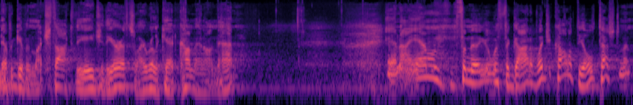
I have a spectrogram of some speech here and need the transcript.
never given much thought to the age of the earth, so I really can't comment on that. And I am familiar with the God of, what'd you call it, the Old Testament?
